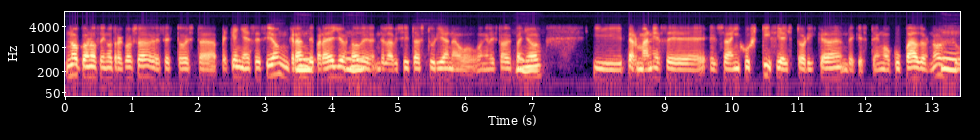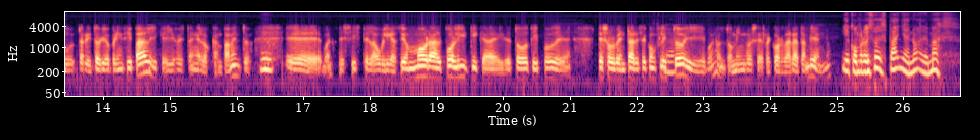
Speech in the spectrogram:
no conocen otra cosa, excepto esta pequeña excepción, grande para ellos. ¿no? De, de, la visita asturiana o, o en el Estado español y permanece esa injusticia histórica de que estén ocupados ¿no? Mm. su territorio principal y que ellos están en los campamentos. Mm. Eh, bueno, existe la obligación moral, política y de todo tipo de, de solventar ese conflicto y bueno, el domingo se recordará también. ¿no? Y el compromiso de España, ¿no? Además.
